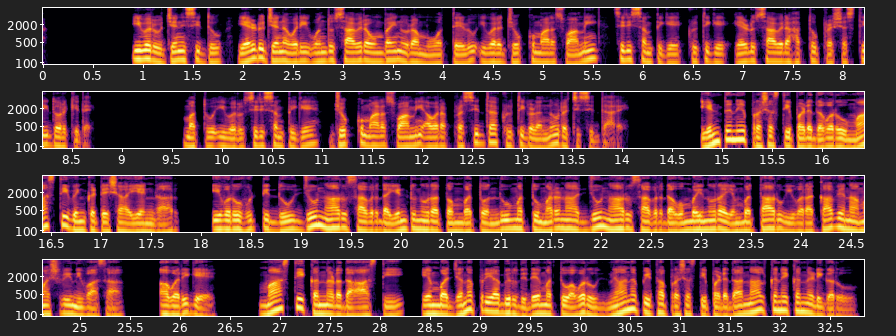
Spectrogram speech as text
ಇವರು ಜನಿಸಿದ್ದು ಎರಡು ಜನವರಿ ಒಂದು ಸಾವಿರ ಒಂಬೈನೂರ ಮೂವತ್ತೇಳು ಇವರ ಜೋಕುಮಾರಸ್ವಾಮಿ ಸಿರಿಸಂಪಿಗೆ ಕೃತಿಗೆ ಎರಡು ಸಾವಿರ ಹತ್ತು ಪ್ರಶಸ್ತಿ ದೊರಕಿದೆ. ಮತ್ತು ಇವರು ಸಿರಿಸಂಪಿಗೆ ಜೋಕ್ಕುಮಾರಸ್ವಾಮಿ ಅವರ ಪ್ರಸಿದ್ಧ ಕೃತಿಗಳನ್ನು ರಚಿಸಿದ್ದಾರೆ. ಎಂಟನೇ ಪ್ರಶಸ್ತಿ ಪಡೆದವರು ಮಾಸ್ತಿ ವೆಂಕಟೇಶ ಅಯ್ಯಂಗಾರ್. ಇವರು ಹುಟ್ಟಿದ್ದು ಜೂನ್ ಆರು ಸಾವಿರದ ಎಂಟುನೂರ ತೊಂಬತ್ತೊಂದು ಮತ್ತು ಮರಣ ಜೂನ್ ಆರು ಸಾವಿರದ ಒಂಬೈನೂರ ಎಂಬತ್ತಾರು ಇವರ ಕಾವ್ಯನಾಮ ಶ್ರೀನಿವಾಸ ಅವರಿಗೆ ಮಾಸ್ತಿ ಕನ್ನಡದ ಆಸ್ತಿ ಎಂಬ ಜನಪ್ರಿಯ ಬಿರುದಿದೆ ಮತ್ತು ಅವರು ಜ್ಞಾನಪೀಠ ಪ್ರಶಸ್ತಿ ಪಡೆದ ನಾಲ್ಕನೇ ಕನ್ನಡಿಗರು.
